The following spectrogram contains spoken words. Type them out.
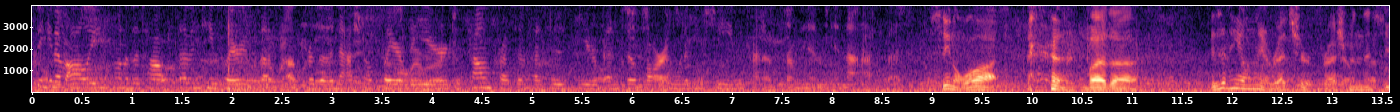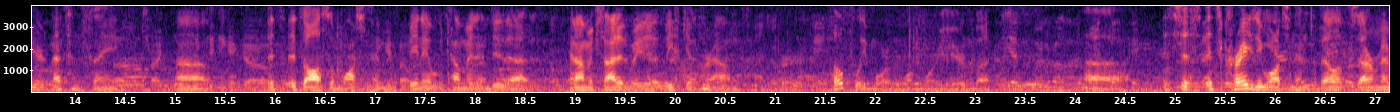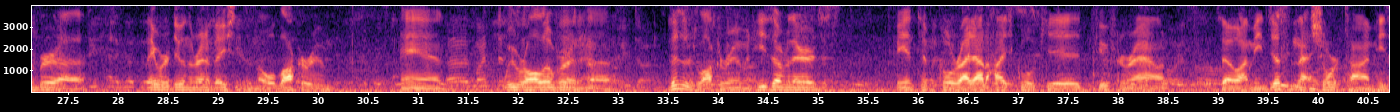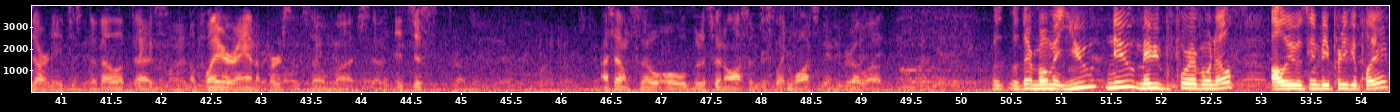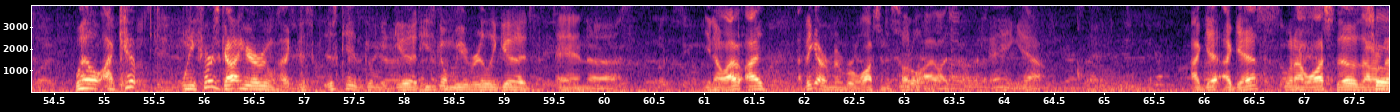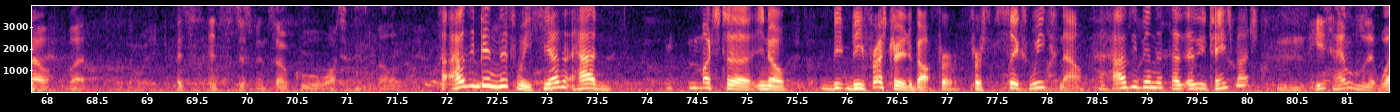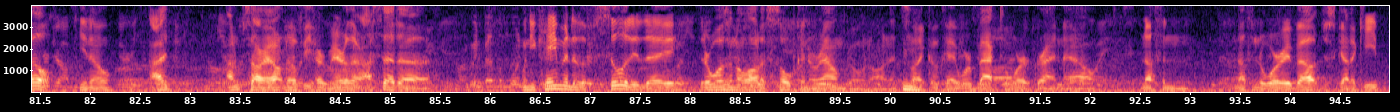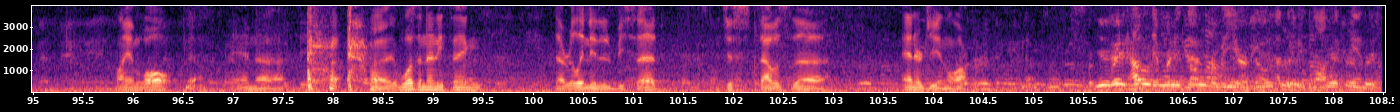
Speaking of Ollie, he's one of the top 17 players that's up for the National Player of the Year. Just how impressive has his year been so far, and what have you seen kind of from him in that aspect? Seen a lot, but uh, isn't he only a redshirt freshman this year? That's insane. Uh, it's it's awesome watching him being able to come in and do that, and I'm excited we at least get him around for hopefully more than one more year. But uh, it's just it's crazy watching him develop because I remember uh, they were doing the renovations in the old locker room, and we were all over in the visitors locker room, and he's over there just being typical right out of high school kid, goofing around. So I mean, just in that short time, he's already just developed as a player and a person so much. So it's just. I sound so old, but it's been awesome just like watching him grow up. Was, was there a moment you knew, maybe before everyone else, Ollie was going to be a pretty good player? Well, I kept when he first got here, everyone was like, "This this kid's gonna be good. He's gonna be really good." And uh, you know, I, I I think I remember watching his Hudl highlights. And I was like, "Dang, yeah." So I get I guess when I watched those, I Sure. don't know, but it's it's just been so cool watching him develop. How's he been this week? He hasn't had much to, you know, be, be frustrated about for, for six weeks now. H- How's he been this? Has, has he changed much? He's handled it well. You know, I I'm sorry, I don't know if you heard me earlier. I said uh, when you came into the facility today, there wasn't a lot of sulking around going on. It's like, okay, we're back to work right now. Nothing, nothing to worry about. Just got to keep playing ball. Yeah. And uh, it wasn't anything that really needed to be said. Just that was the energy in the locker room. How different is that from a year ago? That's a big loss at Kansas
